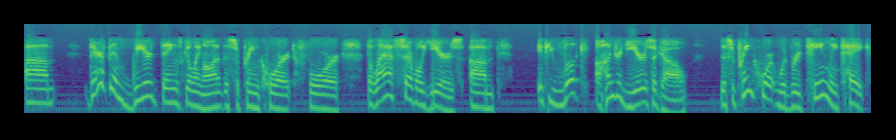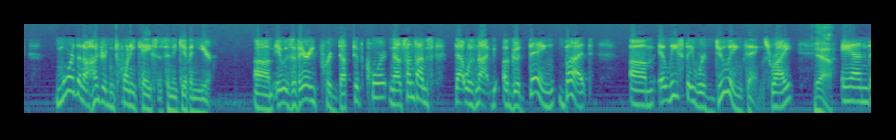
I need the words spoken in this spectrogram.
Um, there have been weird things going on at the Supreme Court for the last several years. Um, if you look a hundred years ago, the Supreme Court would routinely take more than 120 cases in a given year. Um, it was a very productive court. Now, sometimes that was not a good thing, but um, at least they were doing things, right? Yeah. And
